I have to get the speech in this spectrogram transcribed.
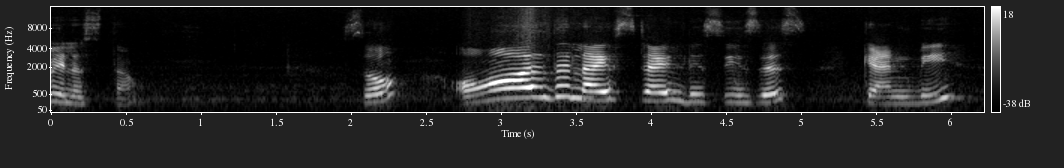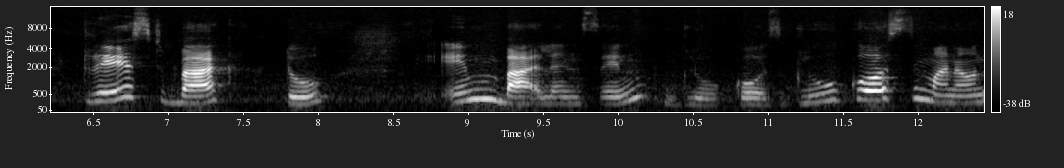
పిలుస్తాం. So all the life style diseases can be traced back to imbalance in glucose glucose మనం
